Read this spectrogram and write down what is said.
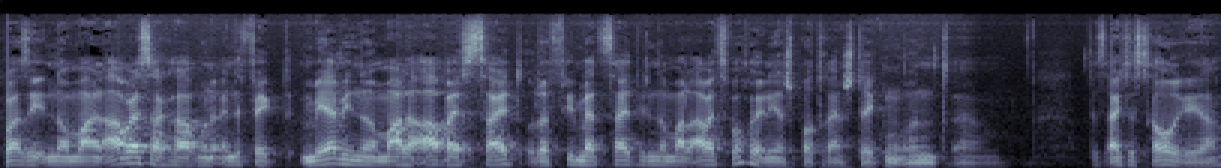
quasi einen normalen Arbeitstag haben und im Endeffekt mehr wie eine normale Arbeitszeit oder viel mehr Zeit wie eine normale Arbeitswoche in ihren Sport reinstecken und ähm, das ist eigentlich das Traurige, ja.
